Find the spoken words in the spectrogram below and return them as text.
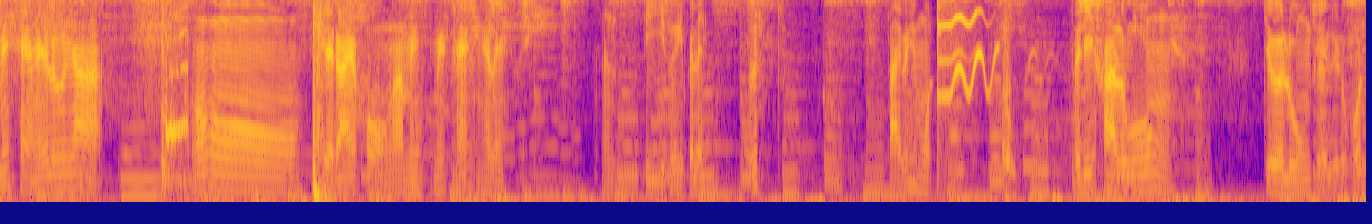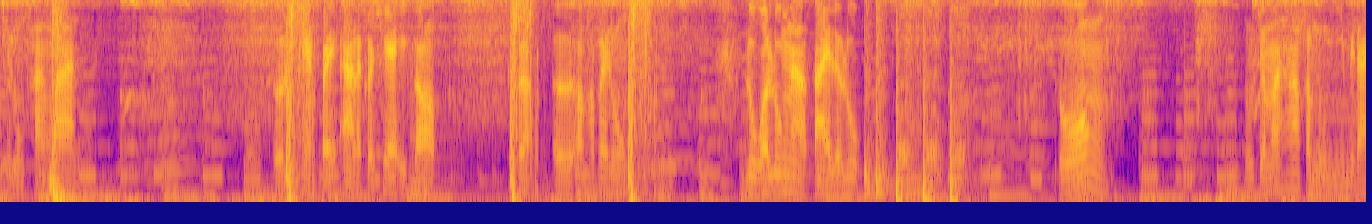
ไม่แข็งให้เลยอะ โอ้โหเสียดายของอะไม่ไม่แข็งให้เลยตีตรงนี้ไปเลย ตายไปให้หมด สวัสดีค่ะลุง เจอลุงเฉยเลยทุกคนเจอลุงข้างบ้าน เออลุงแข่งไปอะแล้วก็แช่อีกรอบก็เออเอาเข้าไปลุง ลูกว่าลุงหนาวตายแล้วลูก ลุง ลุงจะมาห้าวกับหนูอย่างนี้ไม่ได้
